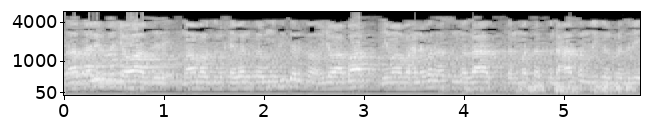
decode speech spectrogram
تعلیم جواب دے ما مرد الخیبر کا مو ذکر کا جوابات امام حنبل اصل مذاق المتب بن حاتم ذکر بدری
